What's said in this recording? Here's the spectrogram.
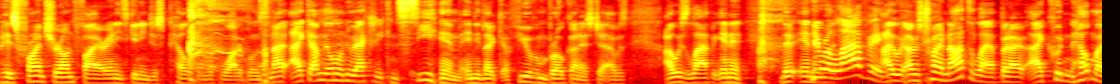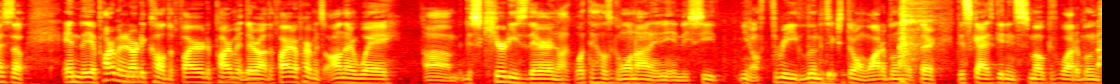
his furniture on fire and he's getting just pelted with water balloons. And I, I am the only one who actually can see him. And he, like a few of them broke on his chest. I was I was laughing and, it, there, and You were laughing. I, I was trying not to laugh, but I, I couldn't help myself. And the apartment had already called the fire department. There are the fire department's on their way. Um, the security's there and like, what the hell's going on? And, and they see, you know, three lunatics throwing water balloons up there. This guy's getting smoked with water balloons.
